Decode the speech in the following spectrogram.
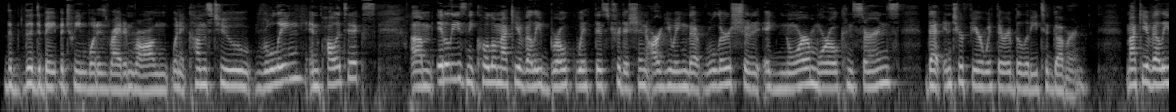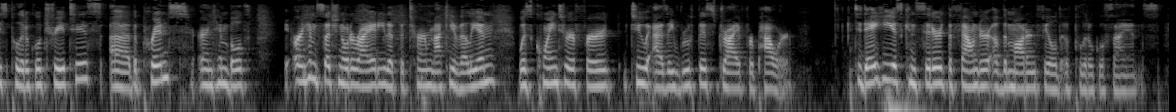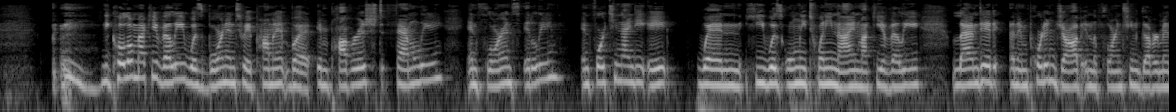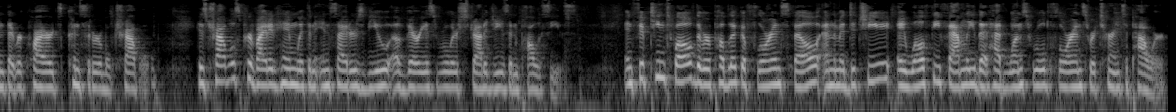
the, the debate between what is right and wrong when it comes to ruling in politics. Um, Italy's Niccolo Machiavelli broke with this tradition, arguing that rulers should ignore moral concerns that interfere with their ability to govern. Machiavelli's political treatise, uh, The Prince, earned him both earned him such notoriety that the term Machiavellian was coined to refer to as a ruthless drive for power. Today, he is considered the founder of the modern field of political science. Niccolo Machiavelli was born into a prominent but impoverished family in Florence, Italy. In 1498, when he was only 29, Machiavelli landed an important job in the Florentine government that required considerable travel. His travels provided him with an insider's view of various rulers' strategies and policies. In 1512, the Republic of Florence fell and the Medici, a wealthy family that had once ruled Florence, returned to power.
